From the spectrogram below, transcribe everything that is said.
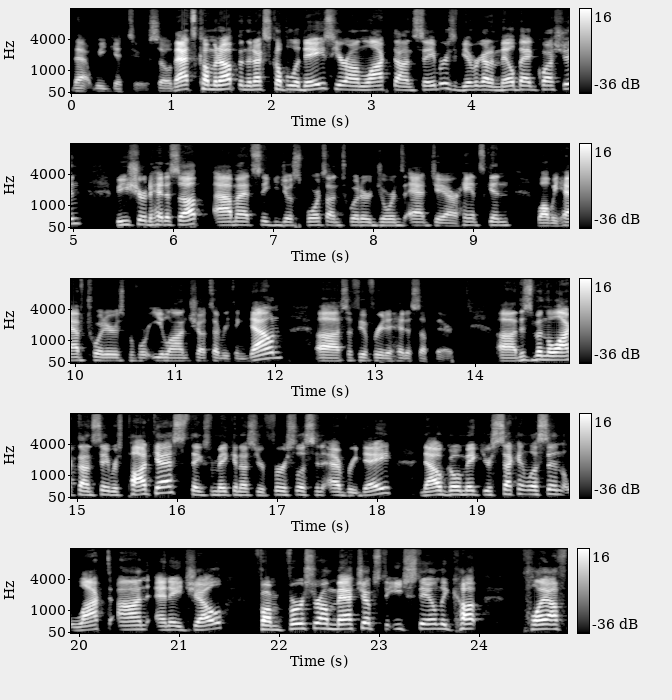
that we get to. So that's coming up in the next couple of days here on Locked On Sabres. If you ever got a mailbag question, be sure to hit us up. I'm at Sneaky Joe Sports on Twitter. Jordan's at JR Hanskin while we have Twitters before Elon shuts everything down. Uh, so feel free to hit us up there. Uh, this has been the Locked On Sabres podcast. Thanks for making us your first listen every day. Now go make your second listen Locked On NHL. From first round matchups to each Stanley Cup playoff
